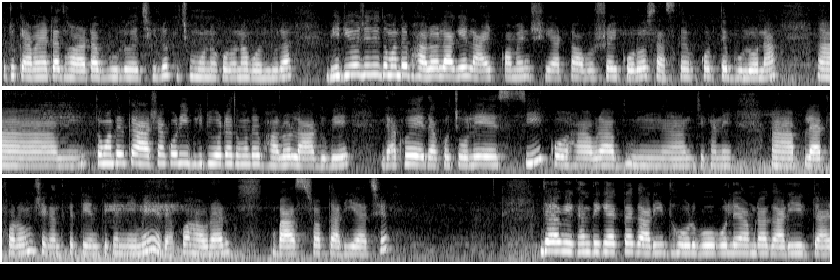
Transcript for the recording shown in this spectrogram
একটু ক্যামেরাটা ধরাটা ভুল হয়েছিল, কিছু মনে করো না বন্ধুরা। ভিডিও যদি তোমাদের ভালো লাগে লাইক কমেন্ট শেয়ারটা অবশ্যই করো সাবস্ক্রাইব করতে ভুলো না। তোমাদেরকে আশা করি ভিডিওটা তোমাদের ভালো লাগবে। দেখো এ দেখো, চলে এসছি হাওড়া যেখানে প্ল্যাটফর্ম সেখান থেকে ট্রেন থেকে নেমে দেখো, হাওড়ার বাস সব দাঁড়িয়ে আছে। যাই হোক, এখান থেকে একটা গাড়ি ধরবো বলে আমরা গাড়ির ড্রাই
